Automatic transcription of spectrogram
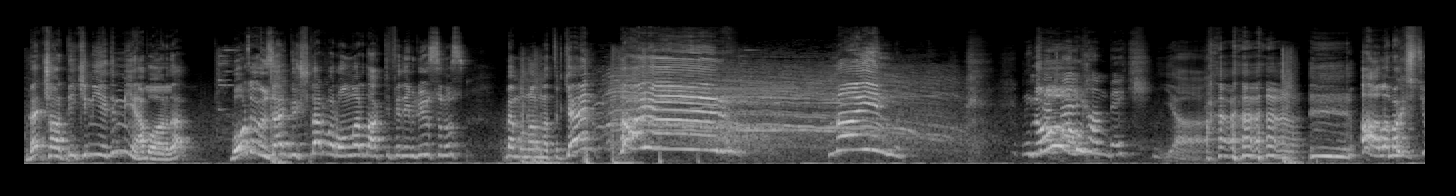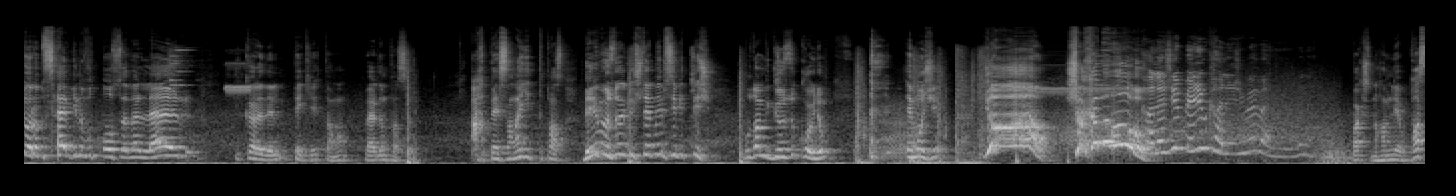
Ben çarpı 2'mi yedim mi ya bu arada? Bu arada özel güçler var onları da aktif edebiliyorsunuz. Ben bunu anlatırken... Hayır! Nine! Mükemmel comeback. Ya. Ağlamak istiyorum sevgili futbol severler. Dikkat edelim. Peki tamam. Verdim pası. Ah be sana gitti pas. Benim özel güçlerim hepsi bitmiş. Buradan bir gözlük koydum. Emoji. Ya! Şaka mı bu? Kalecim benim kalecime benziyor değil mi? Bak şimdi hamleye pas.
